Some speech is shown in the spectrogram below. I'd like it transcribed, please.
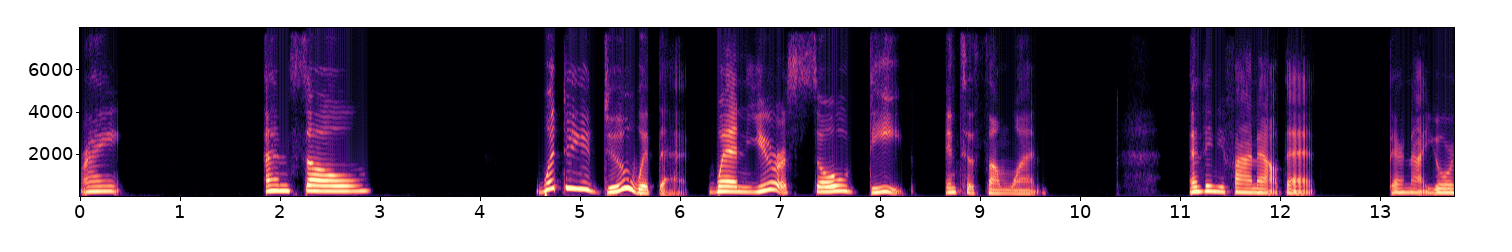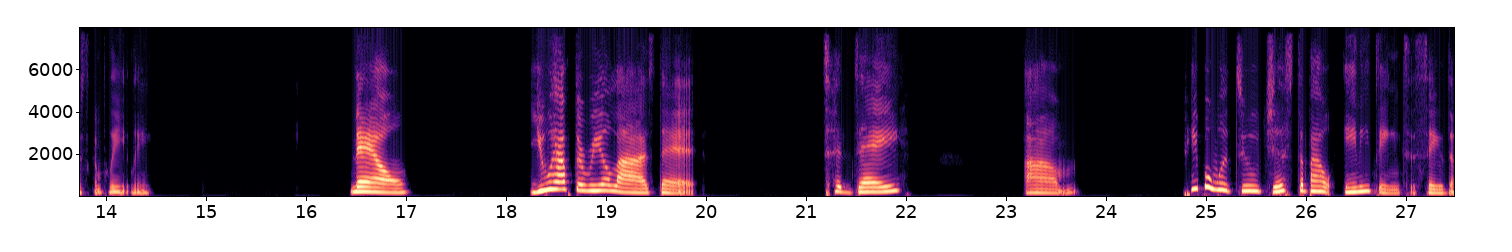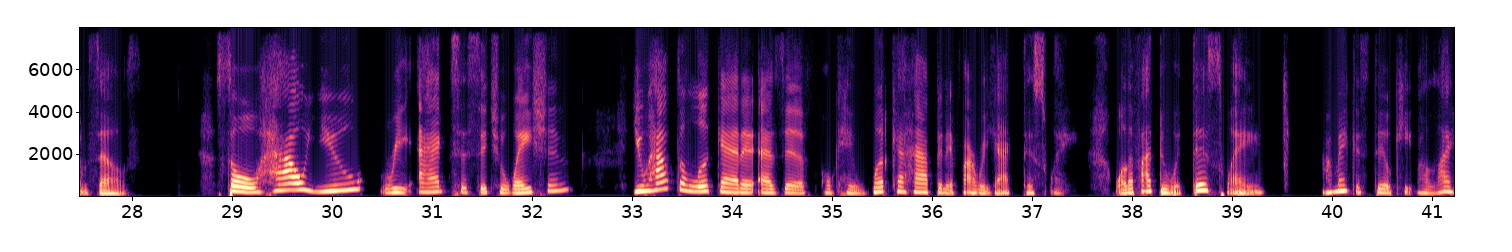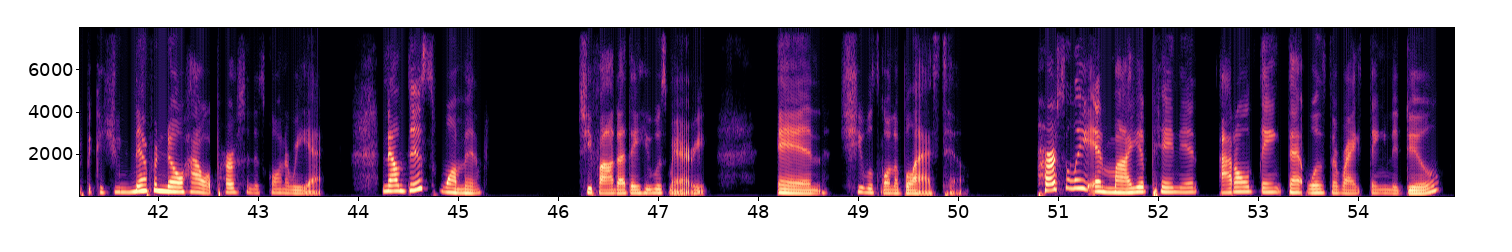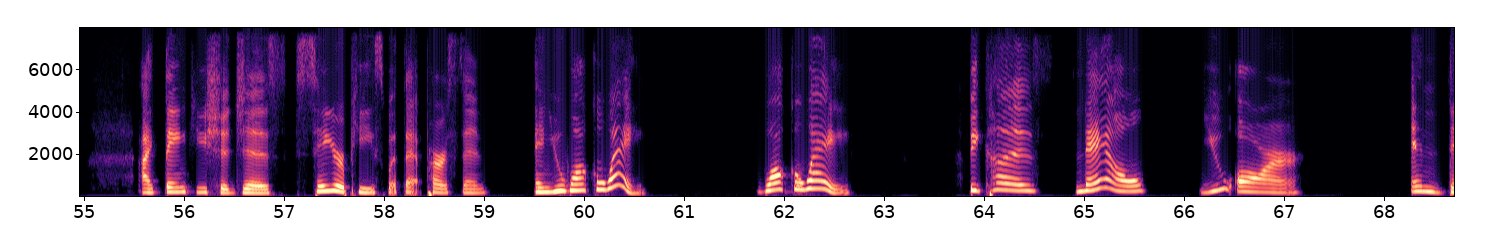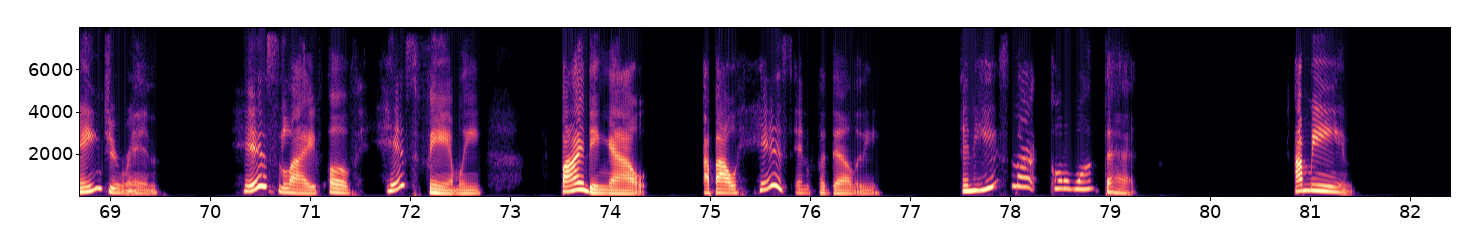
Right? And so, what do you do with that when you're so deep into someone and then you find out that they're not yours completely? Now, you have to realize that today, um, people would do just about anything to save themselves. So, how you react to situation, you have to look at it as if, okay, what could happen if I react this way? Well, if I do it this way, I may can still keep my life because you never know how a person is going to react. Now, this woman, she found out that he was married and she was going to blast him. Personally, in my opinion, I don't think that was the right thing to do. I think you should just say your piece with that person and you walk away. Walk away. Because now you are endangering his life of his family finding out about his infidelity. And he's not going to want that. I mean,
